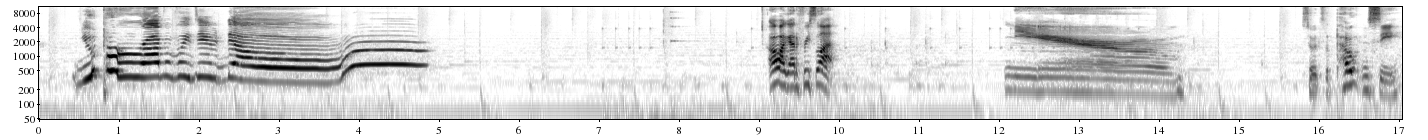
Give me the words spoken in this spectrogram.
you probably do know. Oh, I got a free slot. Yeah. So it's the potency.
